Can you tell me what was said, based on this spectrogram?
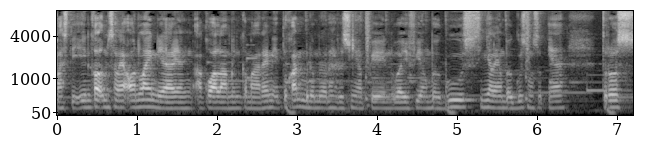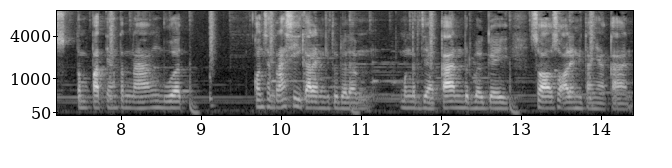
Pastiin kalau misalnya online ya yang aku alamin kemarin itu kan bener-bener harus nyiapin wifi yang bagus sinyal yang bagus maksudnya. Terus tempat yang tenang buat konsentrasi kalian gitu dalam mengerjakan berbagai soal-soal yang ditanyakan.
